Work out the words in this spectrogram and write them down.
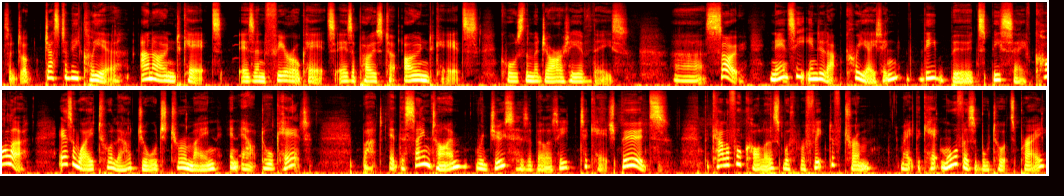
So, look, just to be clear, unowned cats, as in feral cats, as opposed to owned cats, cause the majority of these. Uh, so, Nancy ended up creating the Birds Be Safe collar as a way to allow George to remain an outdoor cat, but at the same time reduce his ability to catch birds. The colourful collars with reflective trim make the cat more visible to its prey,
